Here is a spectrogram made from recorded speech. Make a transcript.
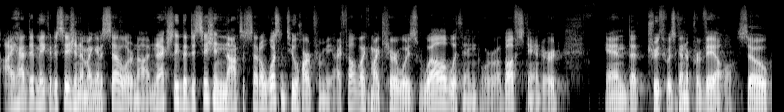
I had to make a decision. Am I going to settle or not? And actually, the decision not to settle wasn't too hard for me. I felt like my care was well within or above standard and that truth was going to prevail. So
